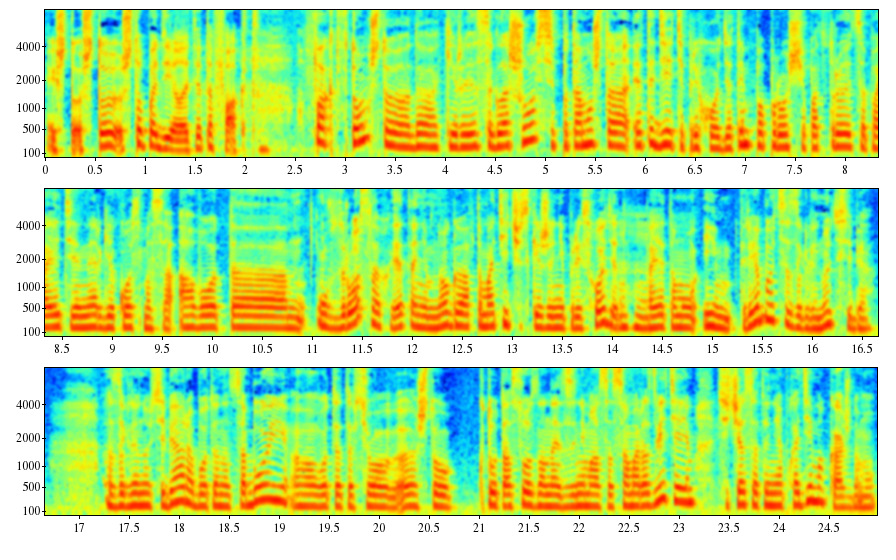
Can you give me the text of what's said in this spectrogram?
И что, что, что поделать? Это факт. Факт в том, что, да, Кира, я соглашусь, потому что это дети приходят, им попроще подстроиться по этой энергии космоса. А вот э, у взрослых это немного автоматически же не происходит, угу. поэтому им требуется заглянуть в себя. Заглянуть в себя, работа над собой, э, вот это все, э, что кто-то осознанно занимался саморазвитием, сейчас это необходимо каждому.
